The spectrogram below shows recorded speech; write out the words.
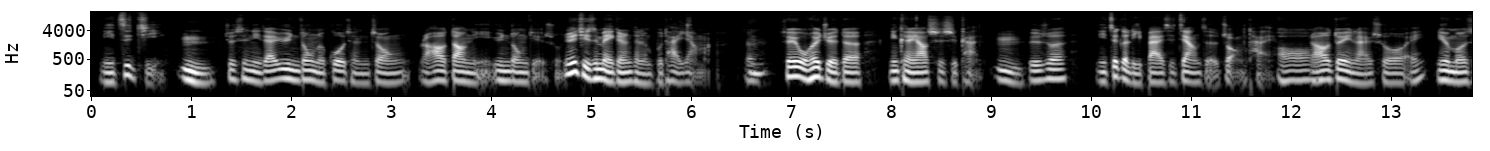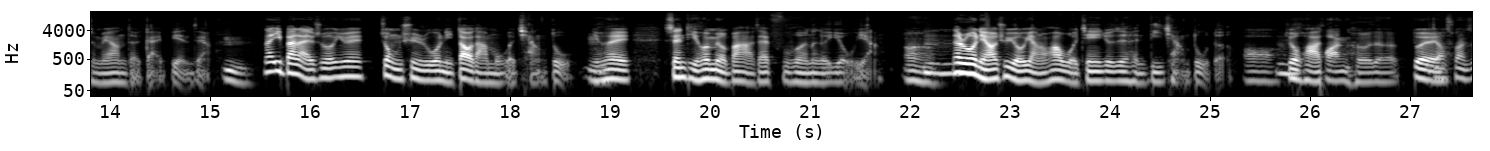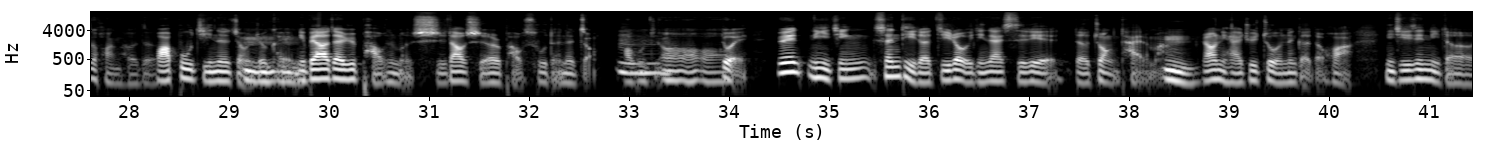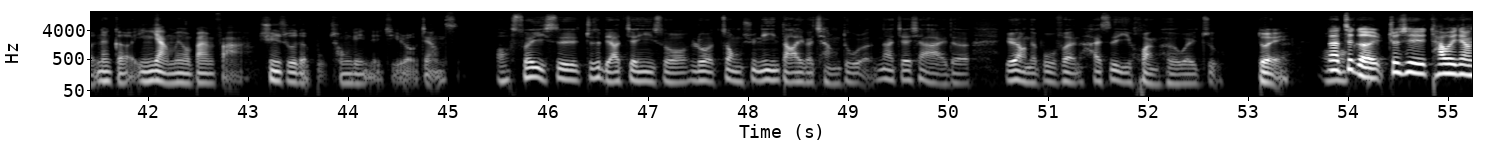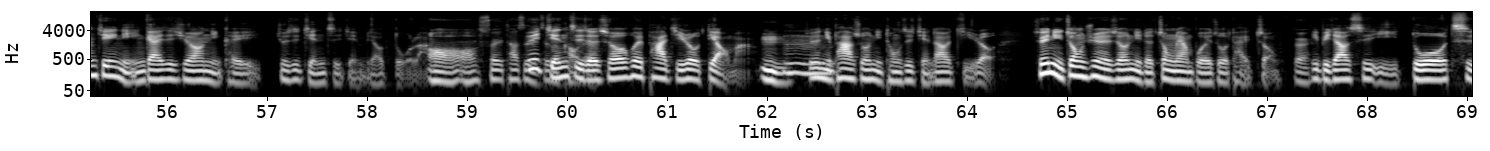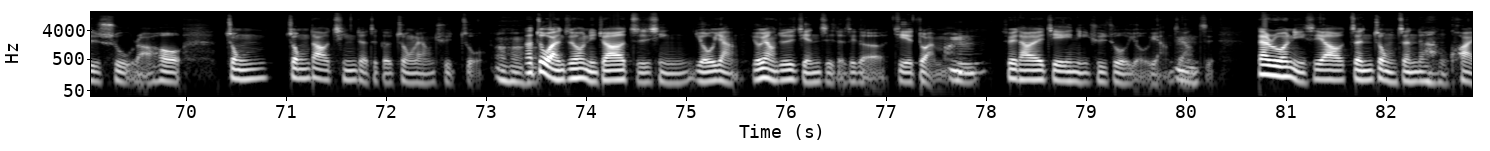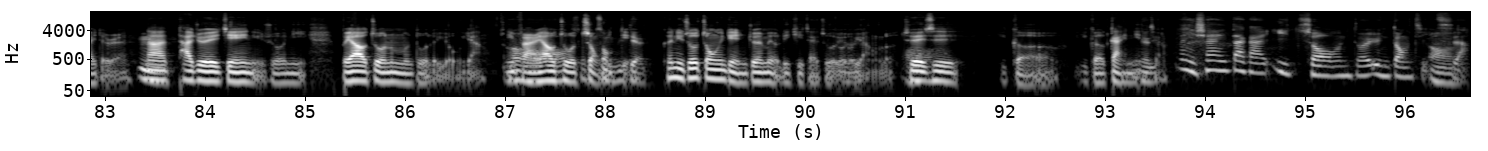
你自己，嗯，就是你在运动的过程中，然后到你运动结束，因为其实每个人可能不太一样嘛，对，所以我会觉得你可能要试试看，嗯，比如说。你这个礼拜是这样子的状态，哦，然后对你来说，哎，你有没有什么样的改变？这样，嗯，那一般来说，因为重训，如果你到达某个强度，嗯、你会身体会没有办法再负荷那个有氧，嗯，那如果你要去有氧的话，我建议就是很低强度的，哦，就滑缓和的，对，要算是缓和的，滑步机那种就可以，嗯、你不要再去跑什么十到十二跑速的那种跑步机，哦哦哦，对。因为你已经身体的肌肉已经在撕裂的状态了嘛，嗯，然后你还去做那个的话，你其实你的那个营养没有办法迅速的补充给你的肌肉，这样子。哦，所以是就是比较建议说，如果重训你已经达到一个强度了，那接下来的有氧的部分还是以缓和为主。对。那这个就是他会这样建议你，应该是希望你可以就是减脂减比较多啦。哦哦，所以他是因为减脂的时候会怕肌肉掉嘛，嗯，就是你怕说你同时减到肌肉，所以你重训的时候你的重量不会做太重，对，你比较是以多次数，然后中中到轻的这个重量去做。嗯哼，那做完之后你就要执行有氧，有氧就是减脂的这个阶段嘛，嗯，所以他会建议你去做有氧这样子。但如果你是要增重增的很快的人，嗯、那他就会建议你说，你不要做那么多的有氧，你反而要做重一点。可你做重一点，你就会没有力气再做有氧了。所以是一个、哦、一个概念这样。那你现在大概一周你都会运动几次啊？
